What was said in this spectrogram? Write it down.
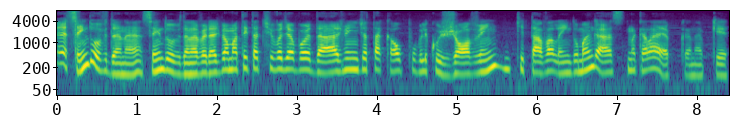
É, sem dúvida, né? Sem dúvida. Na verdade, é uma tentativa de abordagem de atacar o público jovem que tava lendo mangás naquela época, né? Porque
